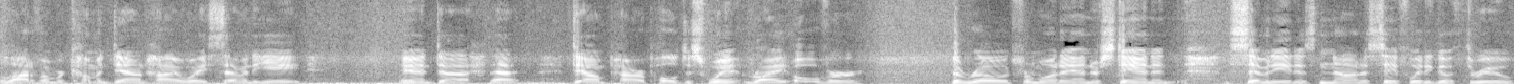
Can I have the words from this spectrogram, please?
A lot of them were coming down Highway 78 and uh, that down power pole just went right over the road from what I understand and 78 is not a safe way to go through.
